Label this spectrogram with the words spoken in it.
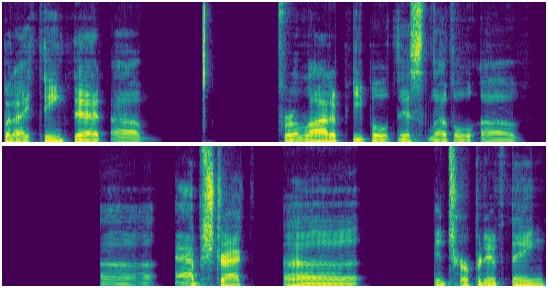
But I think that um for a lot of people this level of uh abstract uh interpretive thing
